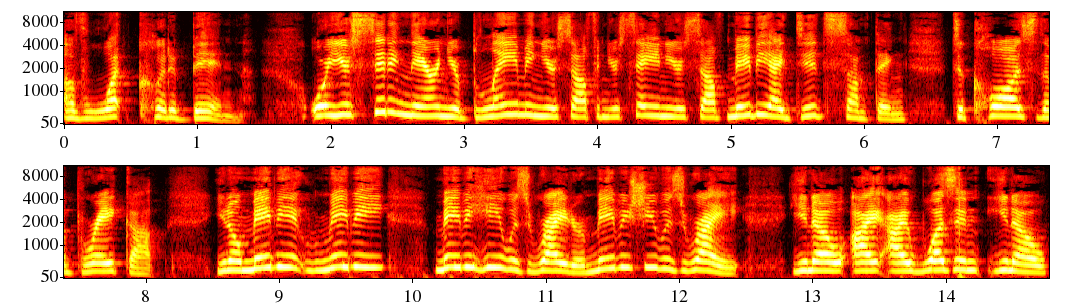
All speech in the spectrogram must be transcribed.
of what could have been. Or you're sitting there and you're blaming yourself and you're saying to yourself, maybe I did something to cause the breakup. You know, maybe, maybe, maybe he was right or maybe she was right. You know, I, I wasn't, you know,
